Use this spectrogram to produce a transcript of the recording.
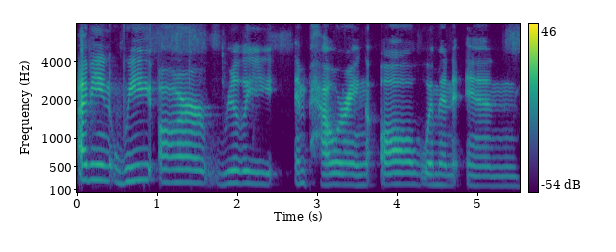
I mean, we are really empowering all women in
